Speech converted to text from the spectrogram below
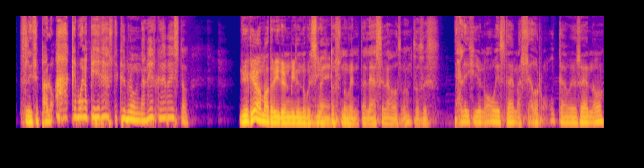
Entonces le dice Pablo, ah, qué bueno que llegaste, cabrón. A ver, graba esto. Llegué a Madrid en 1990, le hace la voz, ¿no? Entonces, ya le dije yo, no, güey, está demasiado ronca, güey, o sea, no.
